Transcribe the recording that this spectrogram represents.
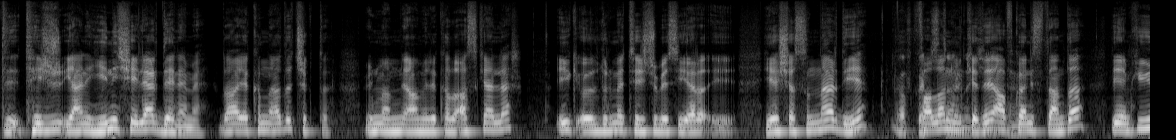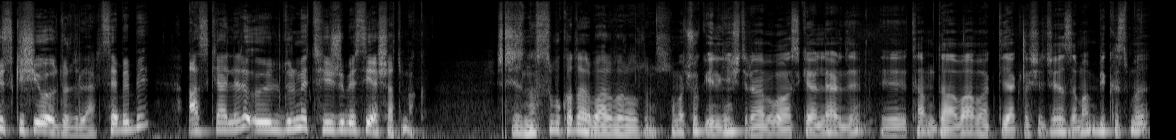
te- tecrü- yani yeni şeyler deneme. Daha yakınlarda çıktı. Bilmem ne Amerikalı askerler ilk öldürme tecrübesi yara- yaşasınlar diye falan ülkede evet. Afganistan'da diyelim ki 100 kişiyi öldürdüler. Sebebi askerleri öldürme tecrübesi yaşatmak. Siz nasıl bu kadar barbar oldunuz? Ama çok ilginçtir abi bu askerler de e, tam dava vakti yaklaşacağı zaman bir kısmı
